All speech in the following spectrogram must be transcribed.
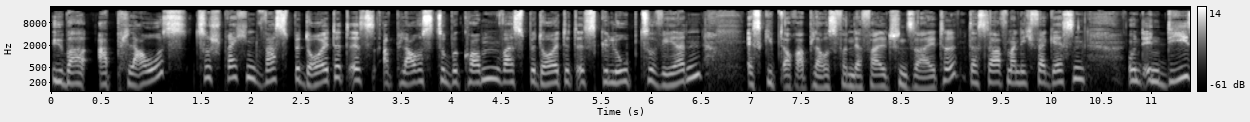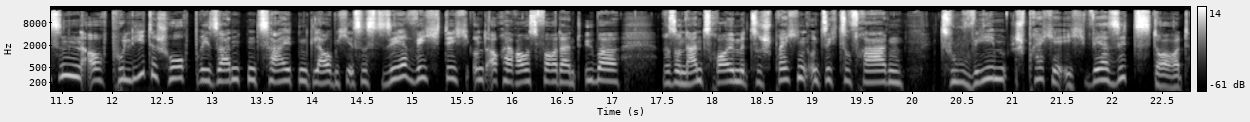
über Applaus zu sprechen. Was bedeutet es, Applaus zu bekommen? Was bedeutet es, gelobt zu werden? Es gibt auch Applaus von der falschen Seite. Das darf man nicht vergessen. Und in diesen auch politisch hochbrisanten Zeiten, glaube ich, ist es sehr wichtig und auch herausfordernd, über Resonanzräume zu sprechen und sich zu fragen, zu wem spreche ich? Wer sitzt dort?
